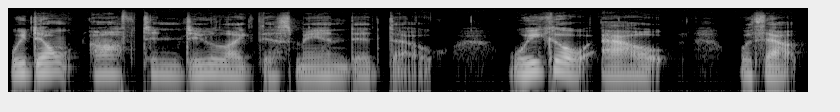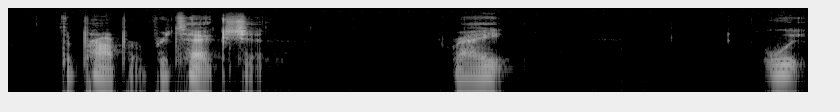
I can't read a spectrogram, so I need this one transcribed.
We don't often do like this man did, though. We go out without the proper protection, right? We,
